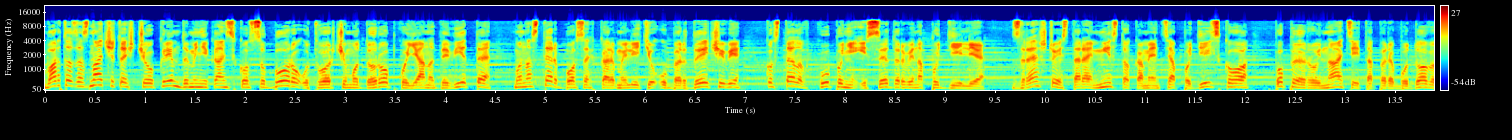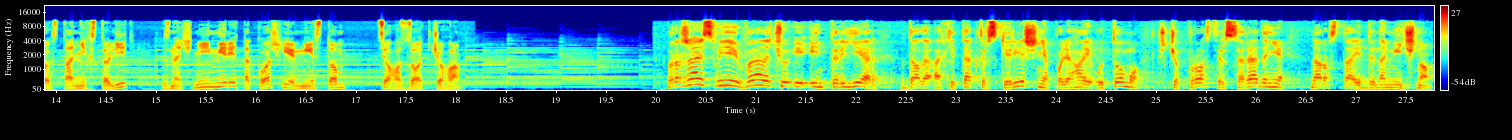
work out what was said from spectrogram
Варто зазначити, що окрім Домініканського собору у творчому доробку Яна Девітте, монастир босих кармелітів у Бердичеві, костели в Купені і Сидорові на Поділлі. Зрештою, старе місто Кам'янця-Подільського, попри руйнації та перебудови останніх століть, в значній мірі також є містом цього зодчого. Вражає своєю величчю і інтер'єр. Вдале архітекторське рішення полягає у тому, що простір всередині наростає динамічно.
